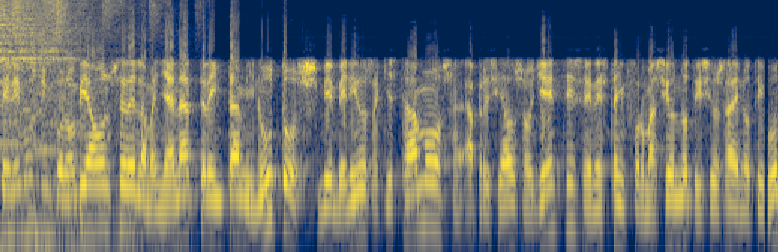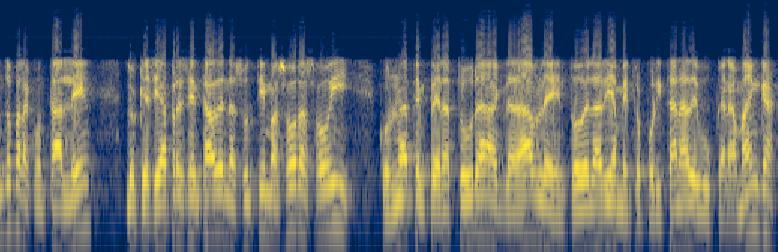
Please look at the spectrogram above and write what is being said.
Tenemos en Colombia 11 de la mañana 30 minutos. Bienvenidos, aquí estamos, apreciados oyentes, en esta información noticiosa de Notimundo para contarle lo que se ha presentado en las últimas horas hoy con una temperatura agradable en todo el área metropolitana de Bucaramanga.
